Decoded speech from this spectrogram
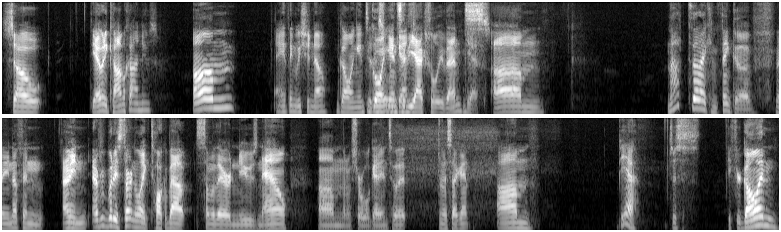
So, do you have any Comic Con news? Um, Anything we should know going into going into the actual event. Yes. Um, not that I can think of. I mean, nothing. I mean, everybody's starting to like talk about some of their news now. Um, and I'm sure we'll get into it in a second. Um, yeah, just if you're going,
